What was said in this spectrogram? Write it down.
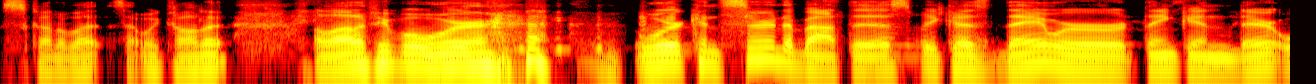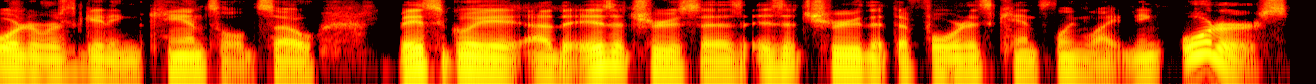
scuttlebutt. Is that what we called it? A lot of people were were concerned about this because they were thinking their order was getting canceled. So basically, uh, the is it true says, is it true that the Ford is canceling Lightning orders?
